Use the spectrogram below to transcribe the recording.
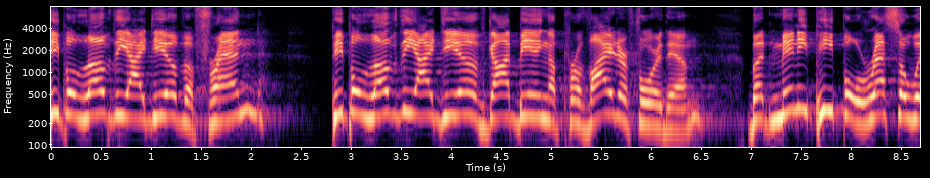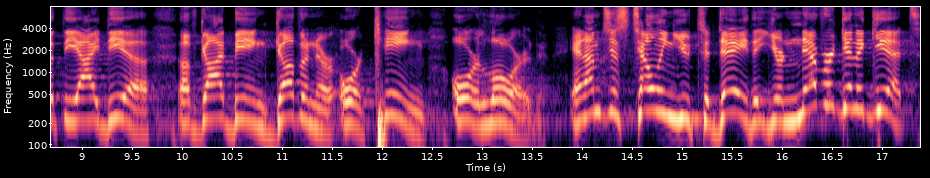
People love the idea of a friend. People love the idea of God being a provider for them. But many people wrestle with the idea of God being governor or king or Lord. And I'm just telling you today that you're never going to get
